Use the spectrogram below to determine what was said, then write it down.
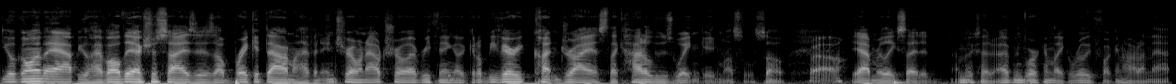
you'll go on the app, you'll have all the exercises. I'll break it down. I'll have an intro and outro, everything. Like it'll be very cut and dry as like how to lose weight and gain muscle. So Wow. yeah, I'm really excited. I'm excited. I've been working like really fucking hard on that.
